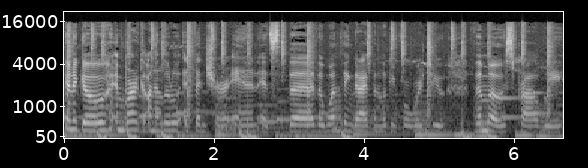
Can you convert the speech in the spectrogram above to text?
gonna go embark on a little adventure and it's the the one thing that I've been looking forward to the most probably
